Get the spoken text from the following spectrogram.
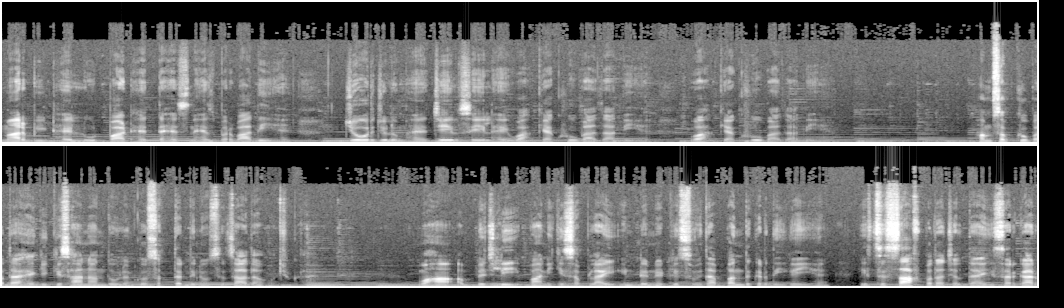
मारपीट है, लूटपाट है तहस नहस बर्बादी है। ज़ोर जुल्म है, जेल सेल है, वाह क्या खूब आज़ादी है, वाह क्या खूब आज़ादी है। हम सबको पता है कि किसान आंदोलन को सत्तर दिनों से ज़्यादा हो चुका है। वहाँ अब बिजली, पानी की सप्लाई, इंटरनेट की सुविधा बंद कर दी गई है। इससे साफ़ पता चलता है कि सरकार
